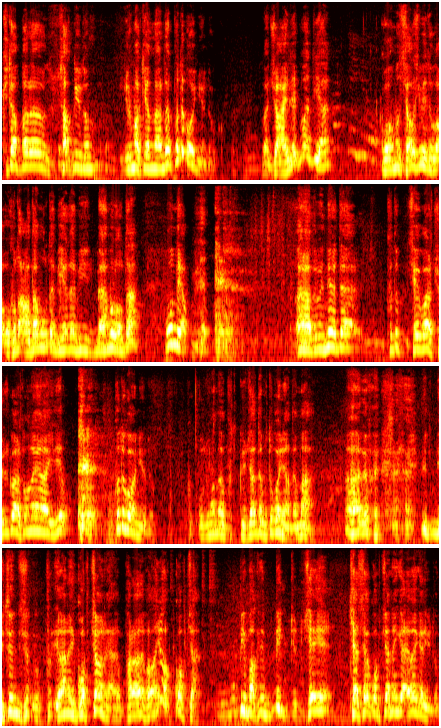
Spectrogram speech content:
Kitapları saklıyordum. Irmak yanlarında pıtık oynuyorduk. La cahillik vardı ya. Kovamız çalışmıyordu. La okulda adam ol da bir yerde bir memur ol da onu da yapmıyorduk. Anladın mı? Nerede pıtık şey var, çocuk varsa ona yana gidip pıtık oynuyordum. O zaman da pıtık, güzel de pıtık mı? B- Bütün yani kopça yani para falan yok kopça. Bir baktım bir şey kese kopçanın eve geliyordum.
